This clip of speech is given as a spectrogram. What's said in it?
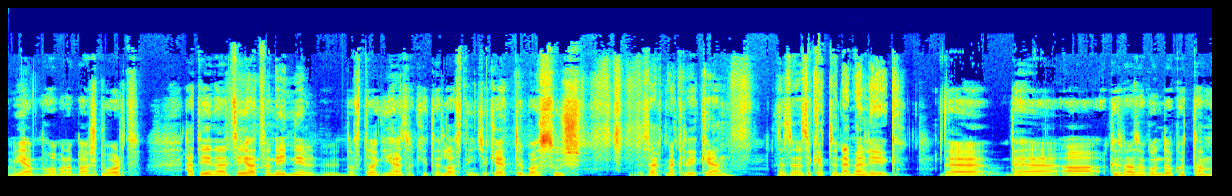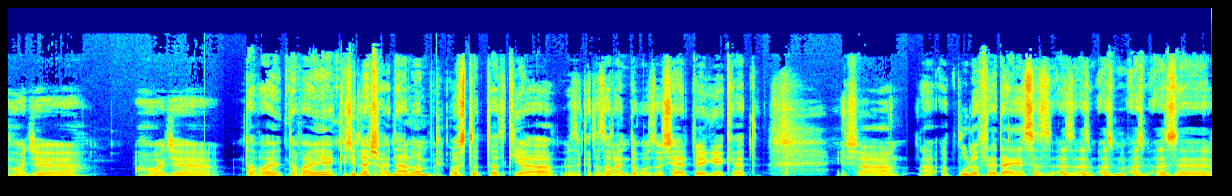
milyen, hol van abban a sport? Hát én a C64-nél nosztalgiázok itt, a Last Ninja 2 basszus, Zack McRaken, ez, ez a kettő nem elég. De, de a, közben azon gondolkodtam, hogy, hogy tavaly, tavaly ilyen kicsit lesajnálóan osztottad ki a, ezeket az aranydobozos RPG-ket, és a, a, a Pool of Redance az, az, az, az, az, az, ö,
